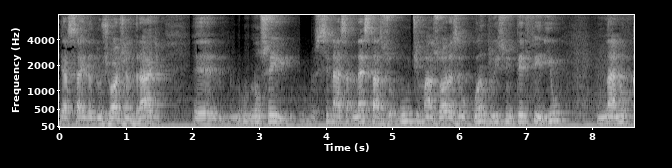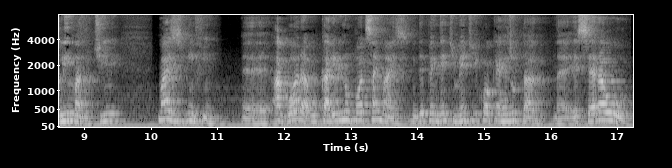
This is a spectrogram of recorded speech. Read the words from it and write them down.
e a saída do Jorge Andrade. É, não sei se nessa, nestas últimas horas o quanto isso interferiu na, no clima do time. Mas, enfim, é, agora o Carilli não pode sair mais, independentemente de qualquer resultado. Né? Esse era o,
